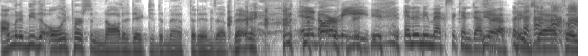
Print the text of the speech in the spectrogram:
I'm gonna be the only person not addicted to meth that ends up there. in an RV in a New Mexican desert. Yeah, exactly.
